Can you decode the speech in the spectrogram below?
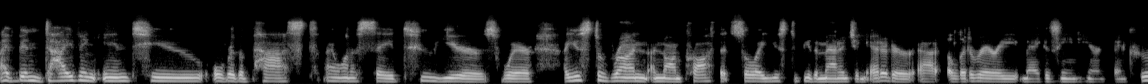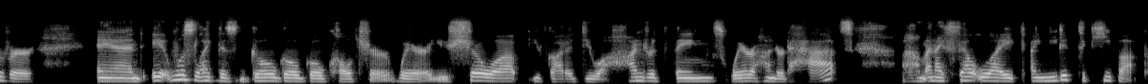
I've been diving into over the past, I want to say, two years, where I used to run a nonprofit. So I used to be the managing editor at a literary magazine here in Vancouver. And it was like this go, go, go culture where you show up, you've got to do a hundred things, wear a hundred hats. Um, and I felt like I needed to keep up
